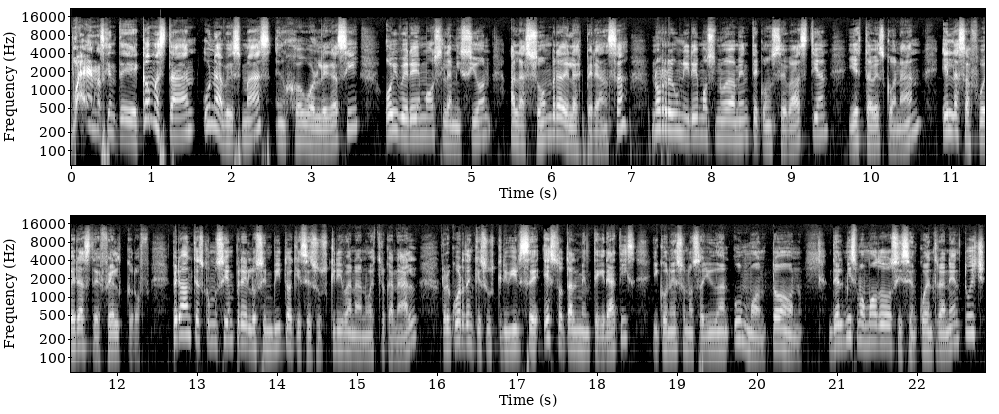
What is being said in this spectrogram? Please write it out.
Buenas gente, ¿cómo están? Una vez más en Hogwarts Legacy, hoy veremos la misión A la sombra de la esperanza. Nos reuniremos nuevamente con Sebastian y esta vez con Anne en las afueras de Feldcroft. Pero antes, como siempre, los invito a que se suscriban a nuestro canal. Recuerden que suscribirse es totalmente gratis y con eso nos ayudan un montón. Del mismo modo, si se encuentran en Twitch,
